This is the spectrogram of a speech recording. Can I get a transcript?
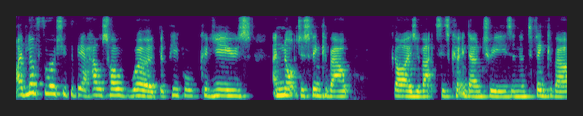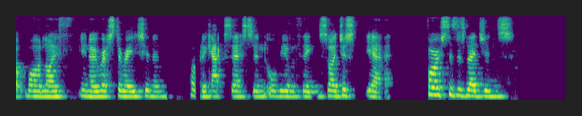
I'd love forestry to be a household word that people could use and not just think about guys with axes cutting down trees and then to think about wildlife, you know, restoration and public access and all the other things. So I just, yeah, foresters as legends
